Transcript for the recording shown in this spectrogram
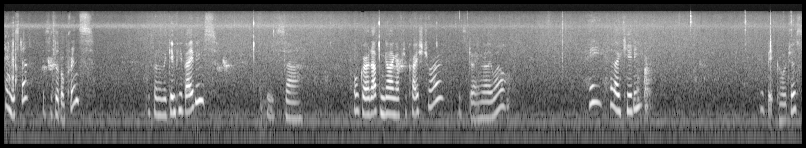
Hey mister, this is little Prince. He's one of the gimpy babies. He's uh, all grown up and going off to creche tomorrow. He's doing really well. Hey, hello cutie. You're a bit gorgeous.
